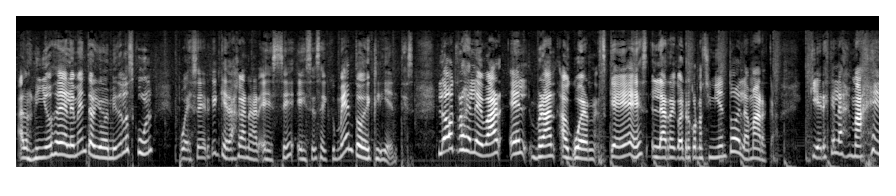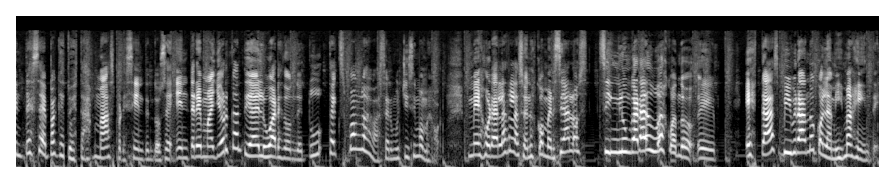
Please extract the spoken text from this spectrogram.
a los niños de elementary o de middle school, puede ser que quieras ganar ese, ese segmento de clientes. Lo otro es elevar el brand awareness, que es el reconocimiento de la marca quieres que la más gente sepa que tú estás más presente. Entonces, entre mayor cantidad de lugares donde tú te expongas, va a ser muchísimo mejor. Mejorar las relaciones comerciales, sin lugar a dudas, cuando eh, estás vibrando con la misma gente.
